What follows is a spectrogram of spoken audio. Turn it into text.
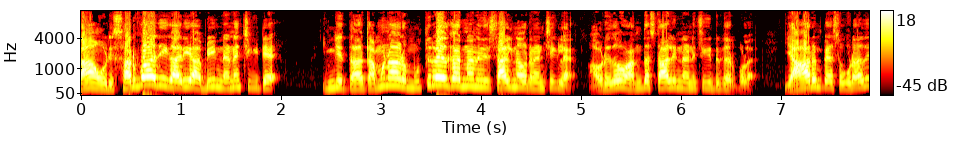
தான் ஒரு சர்வாதிகாரி அப்படின்னு நினச்சிக்கிட்டே இங்கே த தமிழ்நாடு முத்துவேல் கருணாநிதி ஸ்டாலின் அவர் நினச்சிக்கல. அவர் ஏதோ அந்த ஸ்டாலின் நினச்சிக்கிட்டு இருக்கார் போல. யாரும் பேசக்கூடாது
